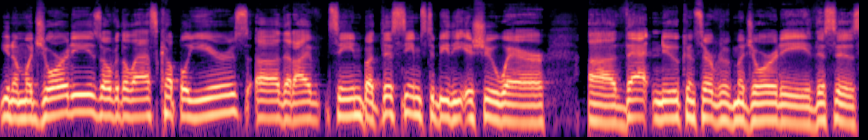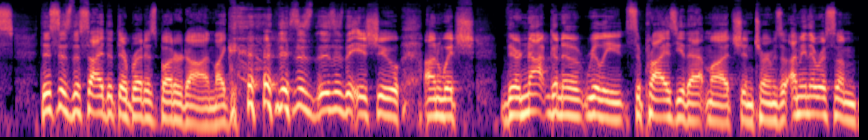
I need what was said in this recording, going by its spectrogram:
you know majorities over the last couple years uh, that I've seen, but this seems to be the issue where uh, that new conservative majority, this is this is the side that their bread is buttered on. Like this is this is the issue on which they're not going to really surprise you that much in terms of. I mean, there was some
